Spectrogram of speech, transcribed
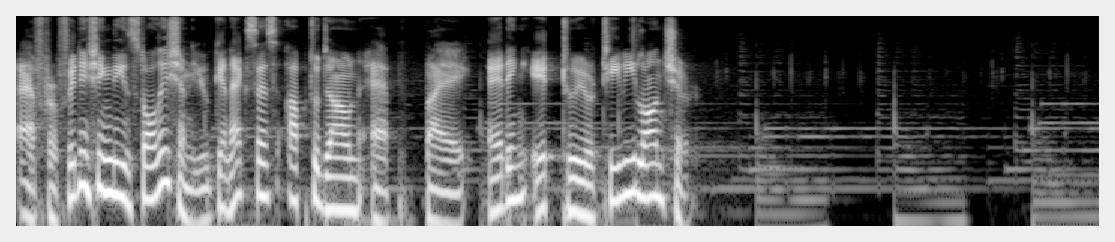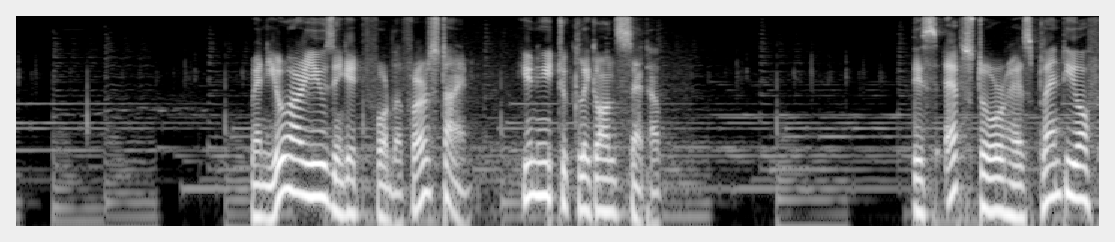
After finishing the installation, you can access Uptodown app by adding it to your TV launcher. When you are using it for the first time, you need to click on Setup. This App Store has plenty of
